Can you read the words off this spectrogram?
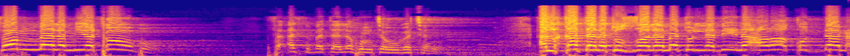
ثم لم يتوبوا فأثبت لهم توبة. القتلة الظلمة الذين أراقوا الدم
